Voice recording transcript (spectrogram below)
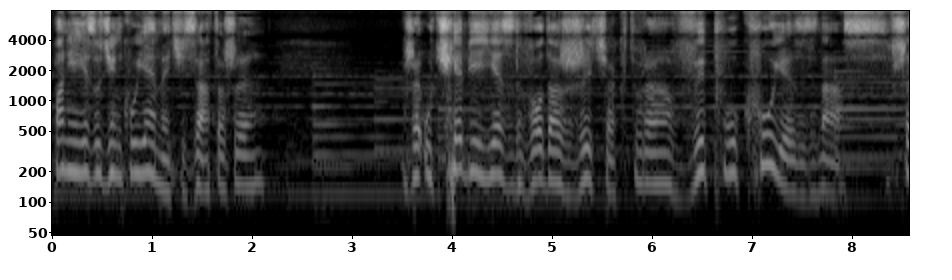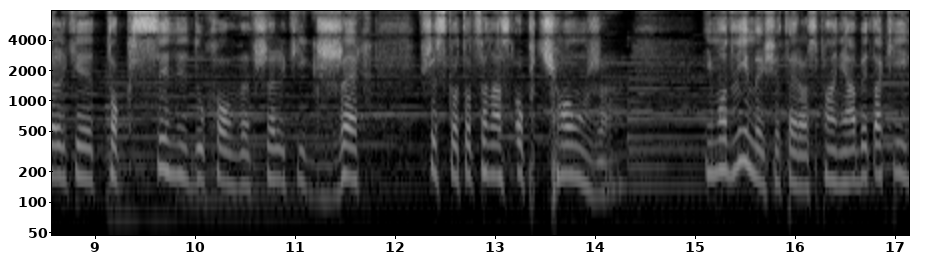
Panie Jezu, dziękujemy Ci za to, że, że u Ciebie jest woda życia, która wypłukuje z nas wszelkie toksyny duchowe, wszelki grzech, wszystko to, co nas obciąża. I modlimy się teraz, Panie, aby taki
